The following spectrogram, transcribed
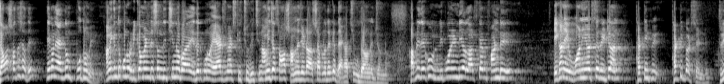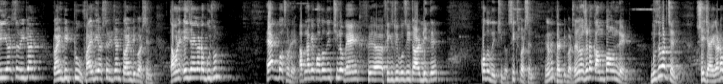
যাওয়ার সাথে সাথে এখানে একদম প্রথমে আমি কিন্তু কোনো রিকমেন্ডেশন দিচ্ছি না বা এদের কোনো অ্যাডস ম্যাডস কিছু দিচ্ছি না। আমি জাস্ট আমার সামনে যেটা আসছে আপনাদেরকে দেখাচ্ছি উদাহরণের জন্য। আপনি দেখুন নিপন ইন্ডিয়া লার্জ ক্যাপ ফান্ডে এখানে ওয়ান ইয়ার্সের return thirty thirty percent three ইয়ার্সের রিটার্ন টোয়েন্টি টু ফাইভ ইয়ার্সের রিটার্ন টোয়েন্টি পার্সেন্ট তার মানে এই জায়গাটা বুঝুন এক বছরে। আপনাকে কত দিচ্ছিল ব্যাংক ফিক্সড ডিপোজিট আরডিতে কত দিচ্ছিল? সিক্স পার্সেন্ট এখানে থার্টি পার্সেন্ট এবং সেটা কম্পাউন্ডেড বুঝতে পারছেন? সেই জায়গাটা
